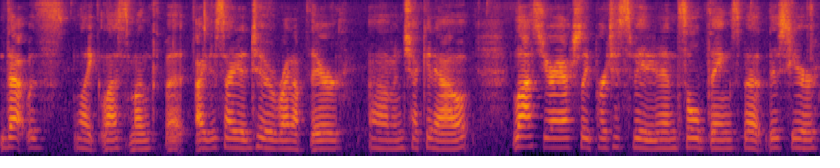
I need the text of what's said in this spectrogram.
that was like last month, but I decided to run up there um, and check it out. Last year I actually participated and sold things, but this year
